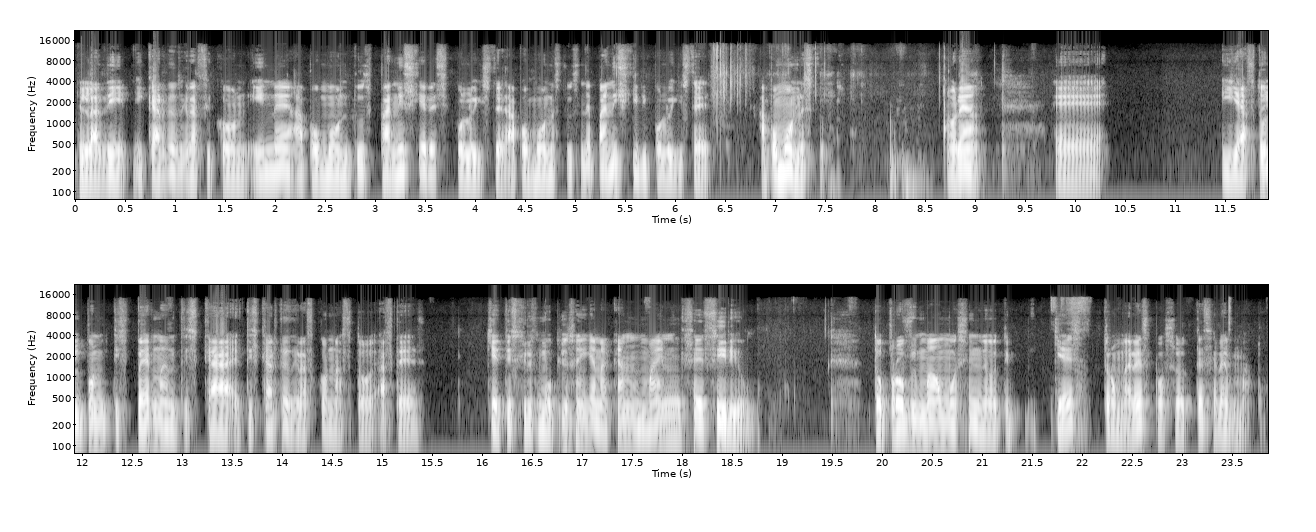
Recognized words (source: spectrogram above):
Δηλαδή, οι κάρτες γραφικών είναι από μόνοι τους πανίσχυρες υπολογιστές. Από μόνες τους είναι πανίσχυροι υπολογιστές. Από μόνες τους. Ωραία. Ε, Γι' αυτό λοιπόν τις παίρναν τις, τις κάρτες γραφικών αυτό, αυτές και τις χρησιμοποιούσαν για να κάνουν mining σε Ethereum. Το πρόβλημα όμως είναι ότι και τρομερές ποσότητες ρεύματος.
